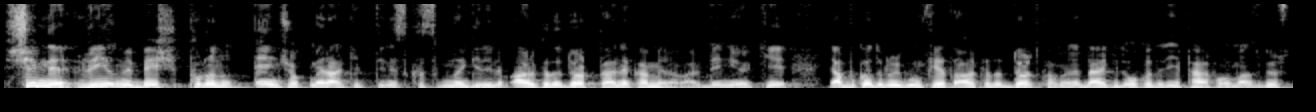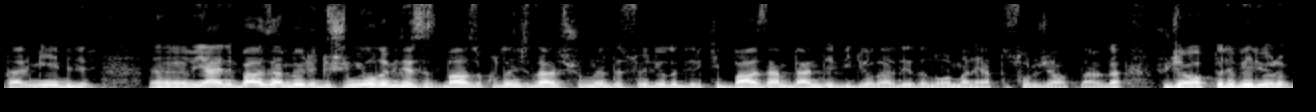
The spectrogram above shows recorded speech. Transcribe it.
Şimdi Realme 5 Pro'nun en çok merak ettiğiniz kısmına gelelim. Arkada 4 tane kamera var. Deniyor ki ya bu kadar uygun fiyata arkada 4 kamera belki de o kadar iyi performans göstermeyebilir. Ee, yani bazen böyle düşünüyor olabilirsiniz. Bazı kullanıcılar şunları da söylüyor olabilir ki bazen ben de videolarda ya da normal hayatta soru cevaplarda şu cevapları veriyorum.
